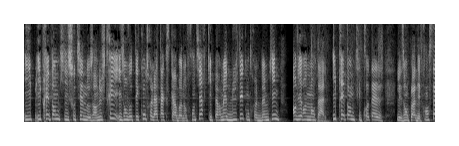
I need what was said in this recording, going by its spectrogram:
ils, ils, prétendent qu'ils soutiennent nos industries. Ils ont voté contre la taxe carbone aux frontières qui permet de lutter contre le dumping environnemental. Ils prétendent qu'ils protègent les emplois des Français.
